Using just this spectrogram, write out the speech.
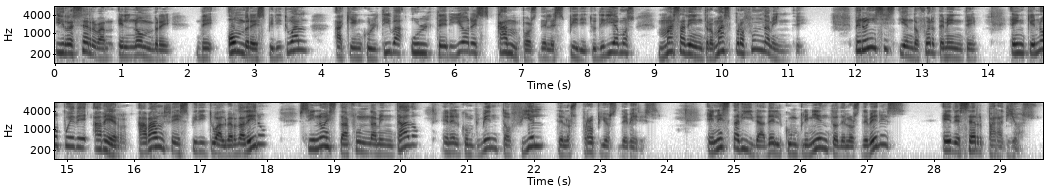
y reservan el nombre de hombre espiritual a quien cultiva ulteriores campos del espíritu, diríamos más adentro, más profundamente, pero insistiendo fuertemente en que no puede haber avance espiritual verdadero si no está fundamentado en el cumplimiento fiel de los propios deberes. En esta vida del cumplimiento de los deberes he de ser para Dios,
